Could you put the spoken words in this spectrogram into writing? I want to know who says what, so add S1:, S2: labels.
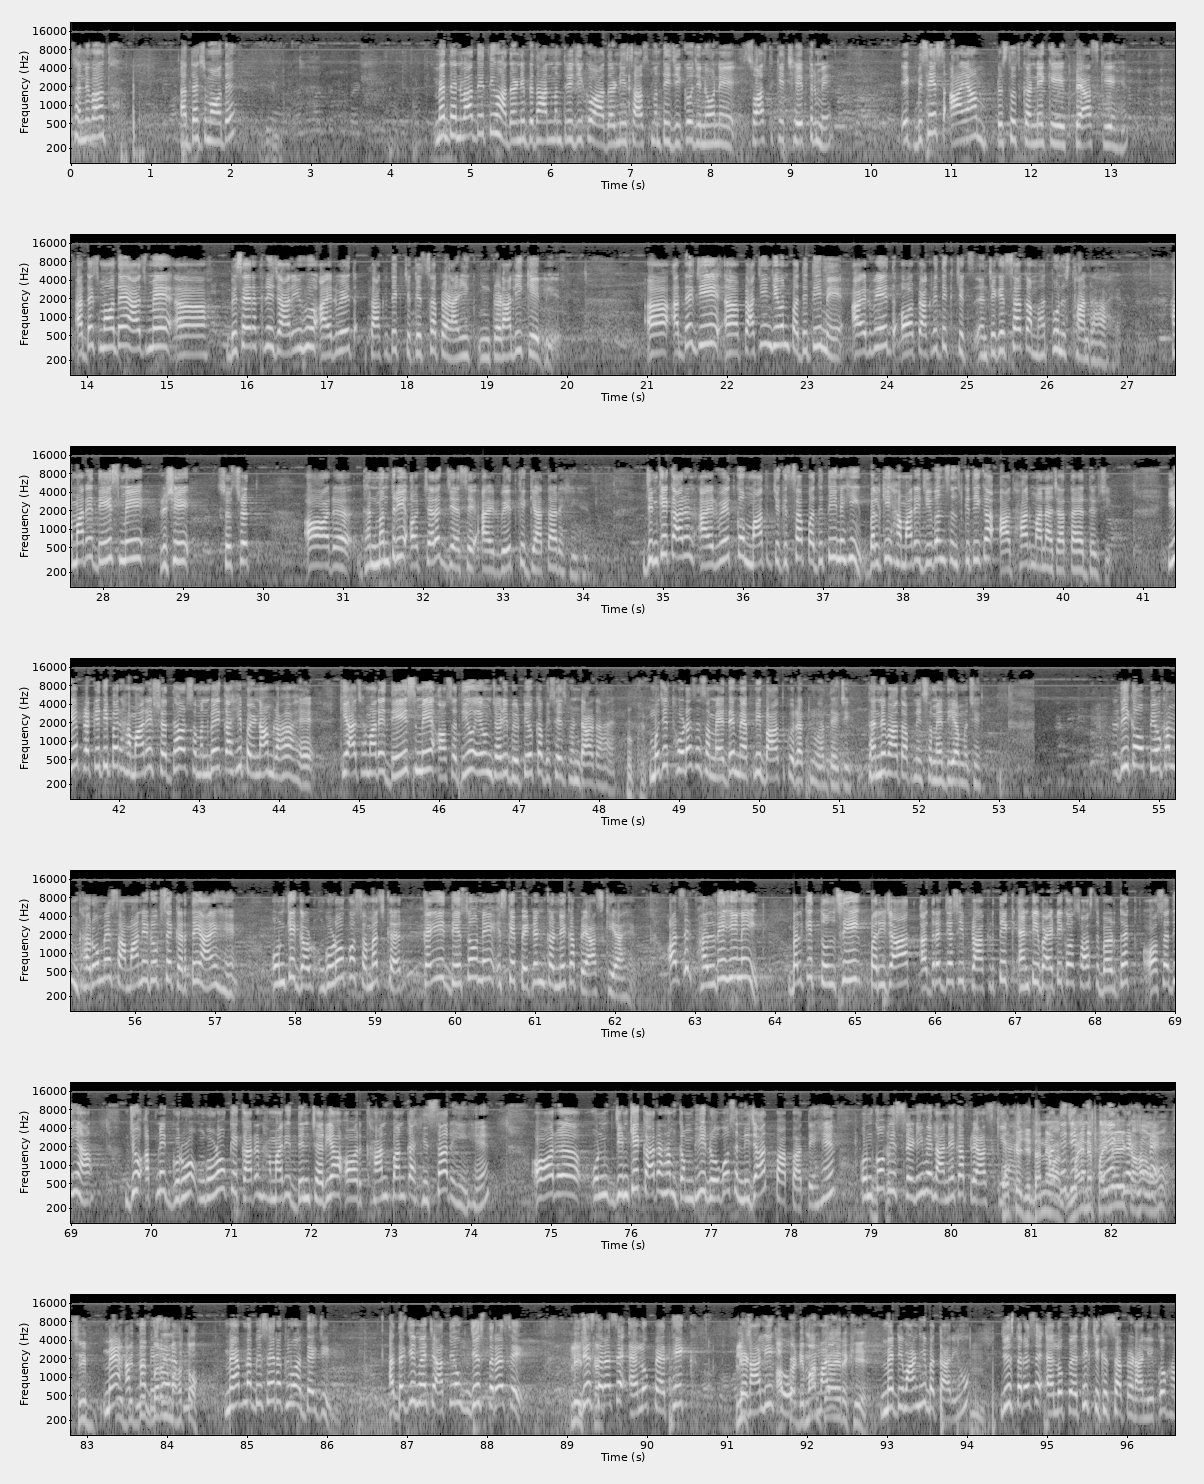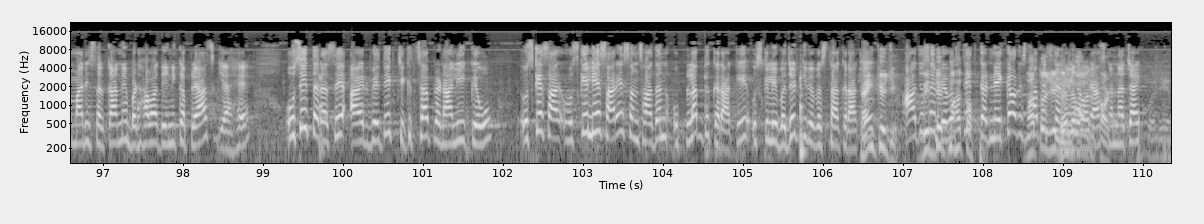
S1: धन्यवाद, अध्यक्ष महोदय। मैं धन्यवाद देती हूँ आदरणीय प्रधानमंत्री जी को, आदरणीय स्वास्थ्य मंत्री जी को, जिन्होंने स्वास्थ्य के क्षेत्र में एक विशेष आयाम प्रस्तुत करने के प्रयास किए हैं। अध्यक्ष महोदय, आज मैं विषय रखने जा रही हूँ आयुर्वेद प्राकृतिक चिकित्सा प्रणाली प्रणाली के लिए। अध्यक्ष जी प्राचीन जीवन पद्धति में आयुर्वेद और प्राकृतिक चिकित्सा का महत्वपूर्ण स्थान रहा है। हमारे देश में ऋषि सुश्रुत और धन्वंतरी और चरक जैसे आयुर्वेद के ज्ञाता रहे हैं जिनके कारण आयुर्वेद को मात्र चिकित्सा पद्धति नहीं बल्कि हमारे जीवन संस्कृति का आधार माना जाता है अध्यक्ष जी यह प्रकृति पर हमारे श्रद्धा और समन्वय का ही परिणाम रहा है कि आज हमारे देश में औषधियों एवं जड़ी बूटियों का विशेष भंडार रहा है।
S2: Okay.
S1: मुझे थोड़ा सा समय दे मैं अपनी बात को रख लूँ अध्यक्ष जी। धन्यवाद आपने समय दिया मुझे। हल्दी का उपयोग हम घरों में सामान्य रूप से करते आए हैं उनके गु- गुणों को समझकर कई देशों ने इसके पेटेंट करने का प्रयास किया है। और सिर्फ़ हल्दी ही नहीं बल्कि तुलसी परिजात अदरक जैसी प्राकृतिक एंटीबायोटिक और स्वास्थ्य वर्धक औषधियाँ जो अपने गुणों गुणों के कारण हमारी दिनचर्या और खान पान का हिस्सा रही हैं और उन जिनके कारण हम गंभीर रोगों से निजात पा पाते हैं उनको भी इस श्रेणी में लाने का प्रयास किया
S2: ओके जी, धन्यवाद। मैंने पहले ही कहा हूँ,
S1: मैं अपना विषय। मैं अपना विषय रख लूँ अध्यक्ष जी। अध्यक्ष जी मैं चाहती हूँ जिस तरह से
S2: Please,
S1: जिस तरह से एलोपैथिक प्रणाली को
S2: आपका डिमांड क्या है, रखिए। हम्म।
S1: मैं डिमांड ही बता रही हूँ जिस तरह से एलोपैथिक चिकित्सा प्रणाली को हमारी सरकार ने बढ़ावा देने का प्रयास किया है उसी तरह से आयुर्वेदिक चिकित्सा प्रणाली को उसके उसके लिए सारे संसाधन उपलब्ध करा के उसके लिए बजट की व्यवस्था करा के। आज उसे व्यवस्थित करने का और स्थापित करने का प्रयास करना चाहिए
